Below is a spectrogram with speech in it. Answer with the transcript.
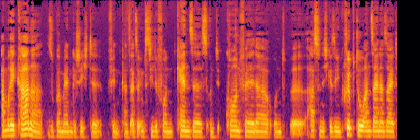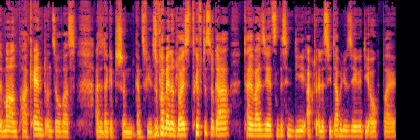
Amerikaner-Superman-Geschichte finden kannst. Also im Stile von Kansas und Kornfelder und äh, hast du nicht gesehen, Crypto an seiner Seite, Ma und Pa Kent und sowas. Also da gibt es schon ganz viel. Superman und Lois trifft es sogar teilweise jetzt ein bisschen die aktuelle CW-Serie, die auch bei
